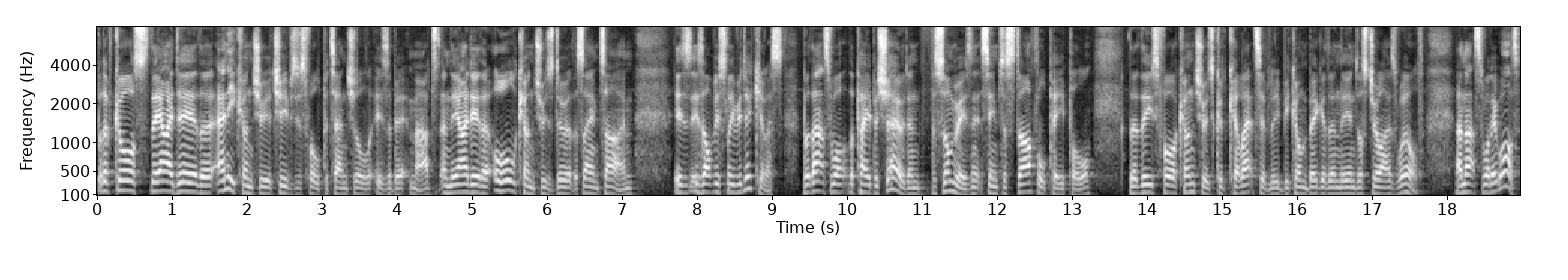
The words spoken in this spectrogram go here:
But of course, the idea that any country achieves its full potential is a bit mad. And the idea that all countries do at the same time is, is obviously ridiculous. But that's what the paper showed. And for some reason, it seemed to startle people that these four countries could collectively become bigger than the industrialized world. And that's what it was.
